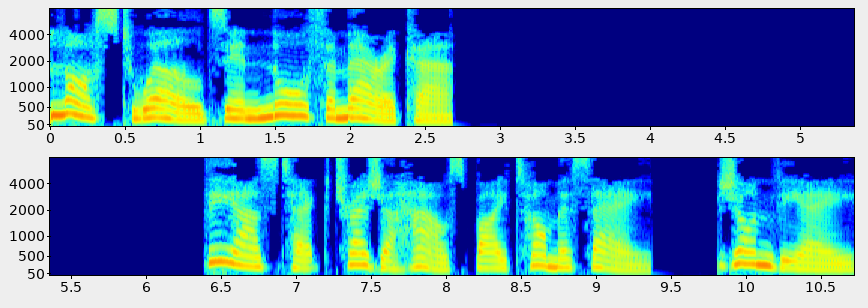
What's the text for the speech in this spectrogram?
Lost Worlds in North America The Aztec Treasure House by Thomas A. Janvier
